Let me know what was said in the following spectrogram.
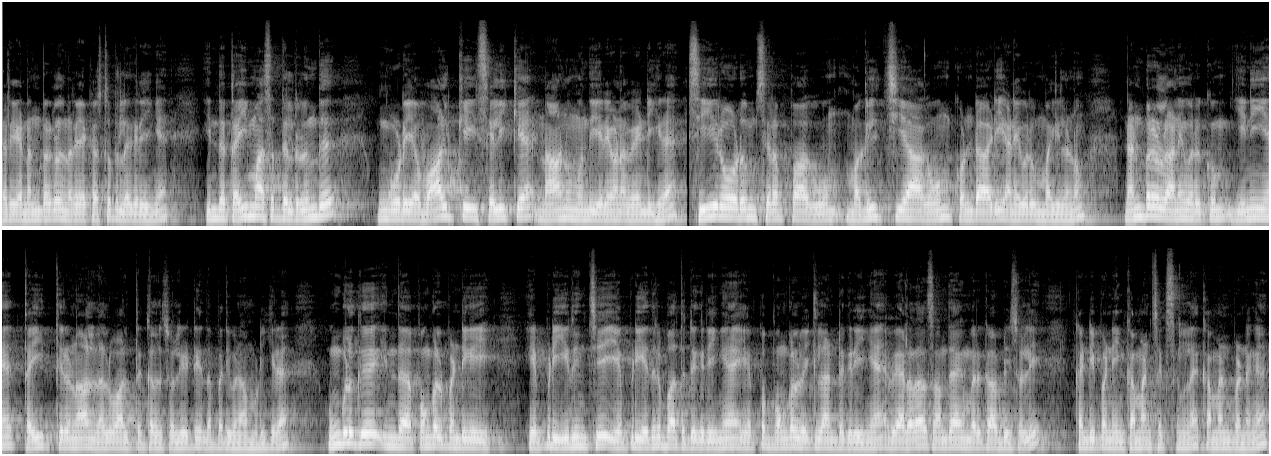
நிறைய நண்பர்கள் நிறைய கஷ்டத்தில் இருக்கிறீங்க. இந்த தை மாதத்திலிருந்து உங்களுடைய வாழ்க்கை செழிக்க நானும் வந்து இறைவனை வேண்டிக்கிறேன் சீரோடும் சிறப்பாகவும் மகிழ்ச்சியாகவும் கொண்டாடி அனைவரும் மகிழனும் நண்பர்கள் அனைவருக்கும் இனிய தை திருநாள் நல்வாழ்த்துக்கள் சொல்லிவிட்டு இந்த பதிவை நான் முடிக்கிறேன். உங்களுக்கு இந்த பொங்கல் பண்டிகை எப்படி இருந்துச்சு எப்படி எதிர்பார்த்துட்டு இருக்கிறீங்க எப்போ பொங்கல் வைக்கலான்ட்டு இருக்கிறீங்க வேறு ஏதாவது சந்தேகம் இருக்கா அப்படின்னு சொல்லி கண்டிப்பாக நீங்கள் கமெண்ட் செக்ஷனில் கமெண்ட் பண்ணுங்கள்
